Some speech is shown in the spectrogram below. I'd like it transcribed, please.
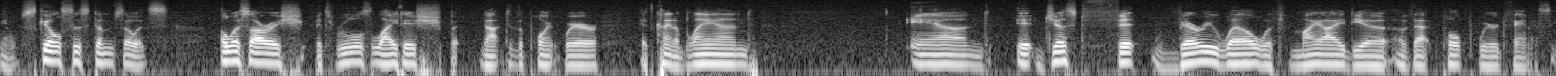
you know, skill system. So it's OSR-ish, it's rules lightish, but not to the point where it's kind of bland. And it just fit very well with my idea of that pulp weird fantasy.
